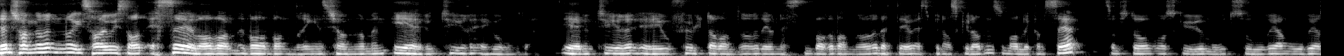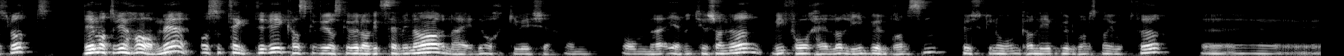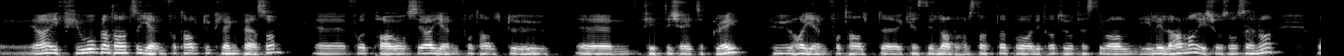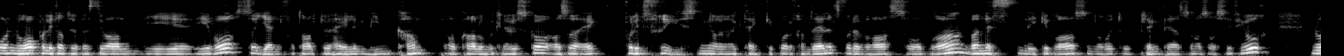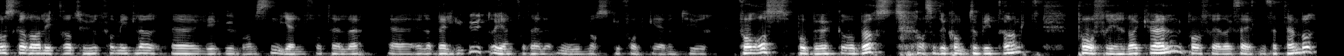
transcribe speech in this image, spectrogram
Den sjangeren, og Jeg sa jo i stad at essayet var, var, vandringens sjanger, men eventyret er jo òg det. Eventyret er jo fullt av vandrere. Det er jo nesten bare vandrere. Dette er jo Espen Askeladden, som alle kan se, som står og skuer mot Soria Moria slott. Det måtte vi ha med, og så tenkte vi hva skal vi gjøre? Skal vi lage et seminar? Nei, det orker vi ikke. Om om eh, eventyrsjangeren. Vi får heller Liv Gulbrandsen. Husker noen hva Liv Gulbrandsen har gjort før? Uh, ja, I fjor blant annet så gjenfortalte du Kleng Persson. Uh, for et par år siden gjenfortalte hun uh, Fifty Shades of Grey. Hun har gjenfortalt Kristin Lavransdatter på litteraturfestivalen i Lillehammer, ikke hos oss ennå. Og nå på litteraturfestivalen i, i, vår så gjenfortalte hun hele Min kamp av Karl Ove Knausgård. Altså, jeg får litt frysninger når jeg tenker på det fremdeles, for det var så bra. Det var nesten like bra som når hun tok Kleng Persson hos oss i fjor. Nå skal da litteraturformidler eh, Liv Gulbrandsen gjenfortelle, eh, eller velge ut og gjenfortelle noen norske folkeeventyr for oss på Bøker og Børst. Altså det kommer til å bli trangt på fredag kvelden, på fredag 16.9.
